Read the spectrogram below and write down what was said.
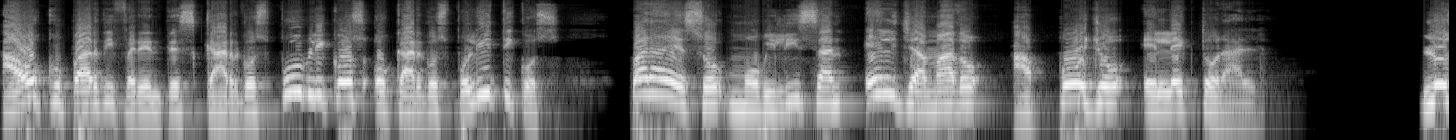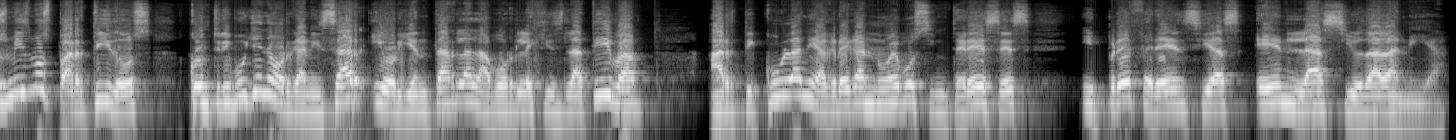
a ocupar diferentes cargos públicos o cargos políticos. Para eso movilizan el llamado apoyo electoral. Los mismos partidos contribuyen a organizar y orientar la labor legislativa, articulan y agregan nuevos intereses y preferencias en la ciudadanía.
